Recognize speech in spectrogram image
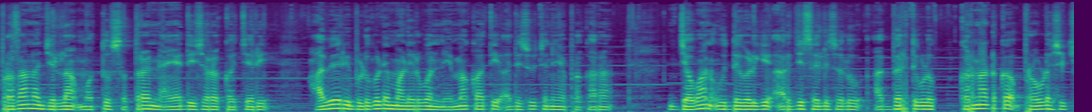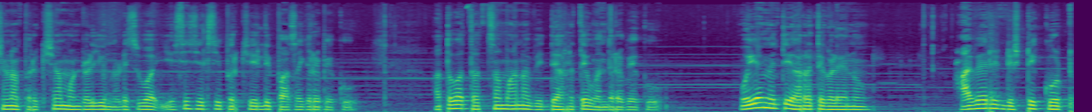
ಪ್ರಧಾನ ಜಿಲ್ಲಾ ಮತ್ತು ಸತ್ರ ನ್ಯಾಯಾಧೀಶರ ಕಚೇರಿ ಹಾವೇರಿ ಬಿಡುಗಡೆ ಮಾಡಿರುವ ನೇಮಕಾತಿ ಅಧಿಸೂಚನೆಯ ಪ್ರಕಾರ ಜವಾನ್ ಹುದ್ದೆಗಳಿಗೆ ಅರ್ಜಿ ಸಲ್ಲಿಸಲು ಅಭ್ಯರ್ಥಿಗಳು ಕರ್ನಾಟಕ ಪ್ರೌಢಶಿಕ್ಷಣ ಪರೀಕ್ಷಾ ಮಂಡಳಿಯು ನಡೆಸುವ ಎಸ್ ಎಸ್ ಎಲ್ ಸಿ ಪರೀಕ್ಷೆಯಲ್ಲಿ ಪಾಸಾಗಿರಬೇಕು ಅಥವಾ ತತ್ಸಮಾನ ವಿದ್ಯಾರ್ಹತೆ ಹೊಂದಿರಬೇಕು. ವಯೋಮಿತಿ ಅರ್ಹತೆಗಳೇನು ಹಾವೇರಿ ಡಿಸ್ಟಿಕ್ ಕೋರ್ಟ್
